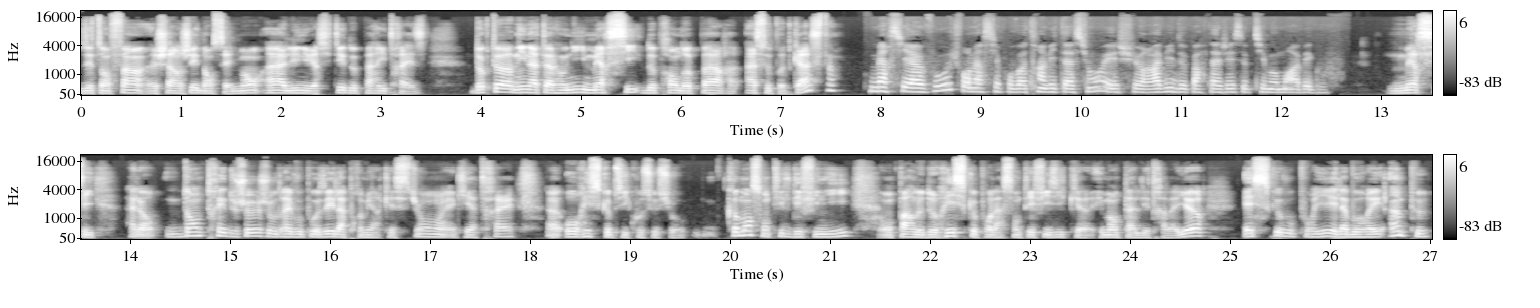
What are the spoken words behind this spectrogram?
Vous êtes enfin euh, chargé d'enseignement à l'Université de Paris 13. Docteur Nina Tarhouni, merci de prendre part à ce podcast. Merci à vous, je vous remercie pour votre invitation et je suis ravie de partager ce petit moment avec vous. Merci. Alors, d'entrée de jeu, je voudrais vous poser la première question qui a trait euh, aux risques psychosociaux. Comment sont-ils définis? On parle de risques pour la santé physique et mentale des travailleurs. Est-ce que vous pourriez élaborer un peu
